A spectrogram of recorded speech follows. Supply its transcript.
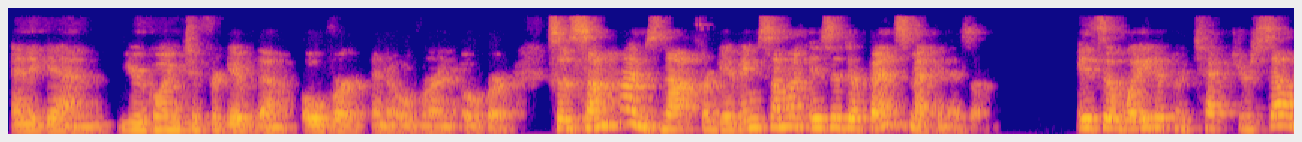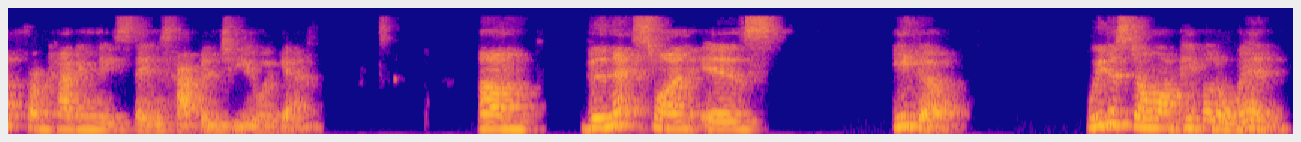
and again, you're going to forgive them over and over and over. So sometimes not forgiving someone is a defense mechanism. It's a way to protect yourself from having these things happen to you again. Um, the next one is ego. We just don't want people to win.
